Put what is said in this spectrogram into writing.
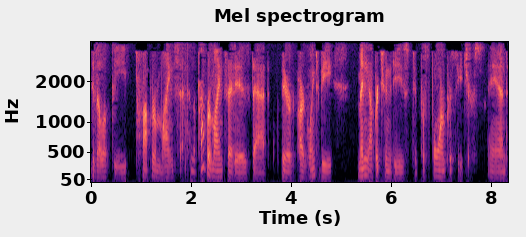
develop the proper mindset. And the proper mindset is that there are going to be many opportunities to perform procedures. And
